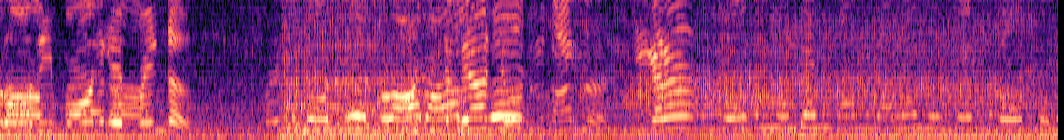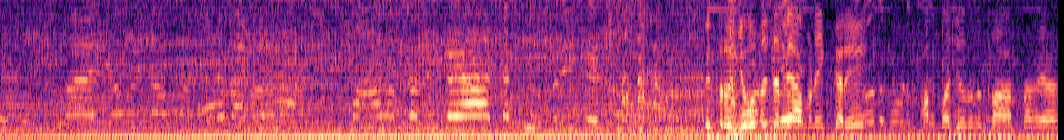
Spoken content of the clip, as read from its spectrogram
ਮਿੱਤਰੋ ਅਸੀਂ ਪਹੁੰਚ ਗਏ ਪਿੰਡ। ਅਸੀਂ ਚੱਲਿਆ ਜੋਤ ਨੂੰ ਤਾਰਨ। ਕੀ ਕਰਾਂ ਮਿੱਤਰ ਜੋਤ ਚੱਲਿਆ ਆਪਣੇ ਘਰੇ। ਆਪਾਂ ਜੋਤ ਨੂੰ ਤਾਰਤਾ ਹੋਇਆ।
